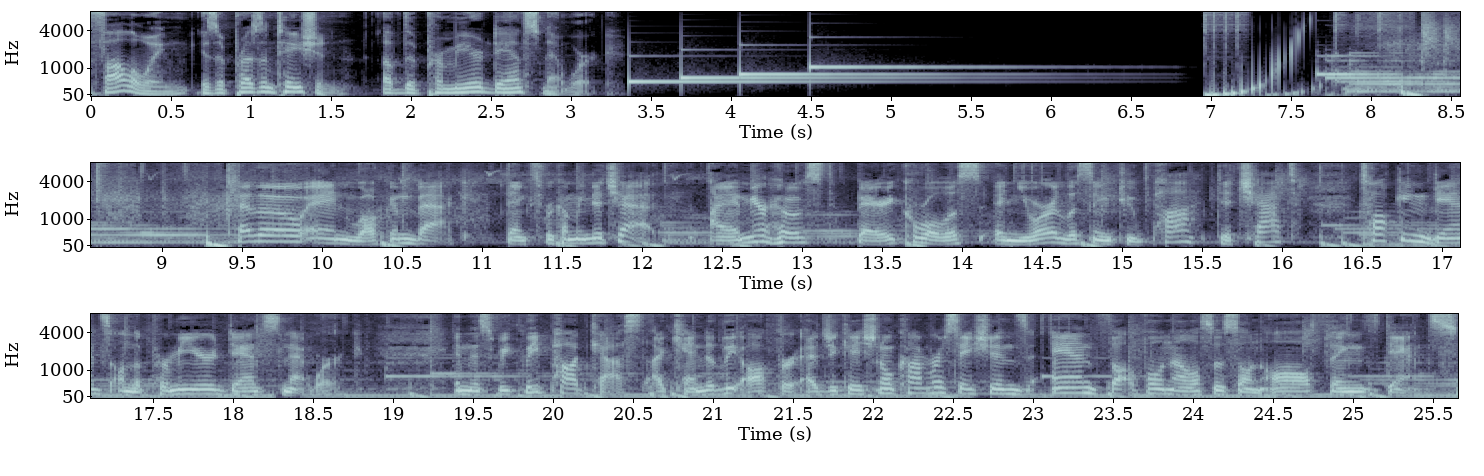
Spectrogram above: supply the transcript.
The following is a presentation of the Premier Dance Network. Hello and welcome back. Thanks for coming to chat. I am your host, Barry Kerollis, and you are listening to Pas de Chat, talking dance on the Premier Dance Network. In this weekly podcast, I candidly offer educational conversations and thoughtful analysis on all things dance.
